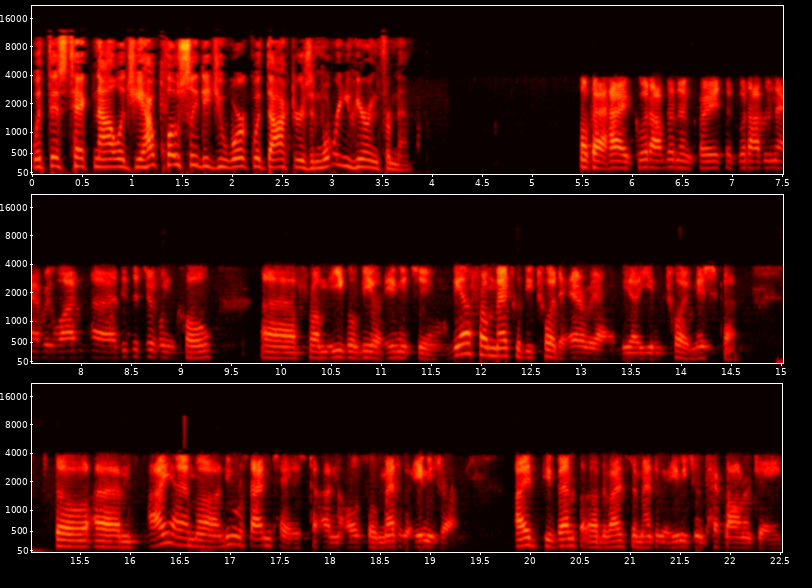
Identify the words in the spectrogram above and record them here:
with this technology, how closely did you work with doctors, and what were you hearing from them? Okay. Hi. Good afternoon, Chris. Good afternoon, everyone. Uh, this is Zhifeng Kou uh, from EagleView Imaging. We are from Metro Detroit area. We are in Troy, Michigan. So um, I am a neuroscientist and also medical imager. I developed advanced medical imaging technology,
